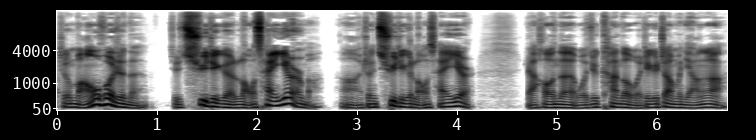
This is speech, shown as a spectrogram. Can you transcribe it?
正忙活着呢，就去这个老菜叶嘛啊，正去这个老菜叶然后呢，我就看到我这个丈母娘啊。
